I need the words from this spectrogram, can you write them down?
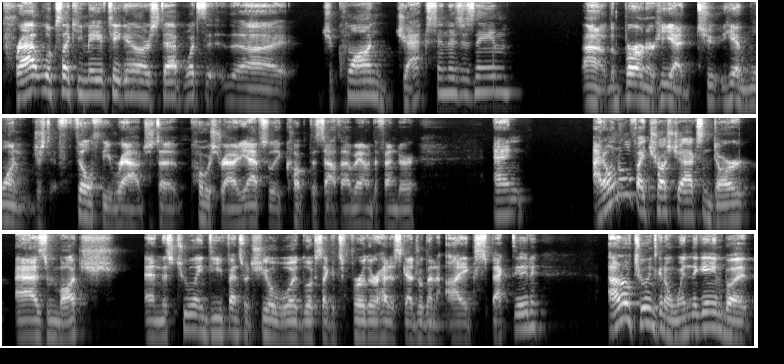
Pratt looks like he may have taken another step. What's the uh, Jha'Quan Jackson is his name? I don't know. The burner he had two. He had one just filthy route, just a post route. He absolutely cooked the South Alabama defender. And I don't know if I trust Jackson Dart as much. And this Tulane defense with Shiel Wood looks like it's further ahead of schedule than I expected. I don't know if Tulane's going to win the game, but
